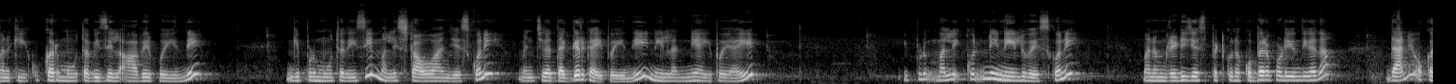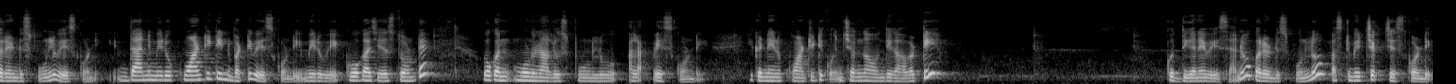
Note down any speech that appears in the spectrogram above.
మనకి కుక్కర్ మూత విజిల్ ఆవిరిపోయింది. ఇంక ఇప్పుడు మూత తీసి మళ్ళీ స్టవ్ ఆన్ చేసుకొని మంచిగా దగ్గరికి అయిపోయింది. నీళ్ళన్నీ అయిపోయాయి. ఇప్పుడు మళ్ళీ కొన్ని నీళ్ళు వేసుకొని మనం రెడీ చేసి పెట్టుకున్న కొబ్బరి పొడి ఉంది కదా దాన్ని ఒక రెండు స్పూన్లు వేసుకోండి. దాన్ని మీరు క్వాంటిటీని బట్టి వేసుకోండి. మీరు ఎక్కువగా చేస్తుంటే ఒక మూడు నాలుగు స్పూన్లు అలా వేసుకోండి. ఇక్కడ నేను క్వాంటిటీ కొంచెంగా ఉంది కాబట్టి కొద్దిగానే వేశాను. ఒక రెండు స్పూన్లు. ఫస్ట్ మీరు చెక్ చేసుకోండి.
